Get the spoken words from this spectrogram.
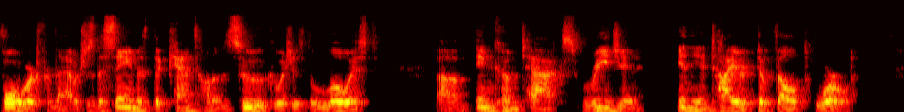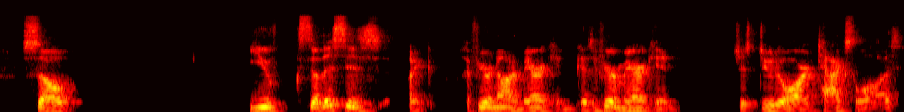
forward from that, which is the same as the canton of Zug, which is the lowest um, income tax region in the entire developed world. So you've so this is like if you're not American, because if you're American, just due to our tax laws,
